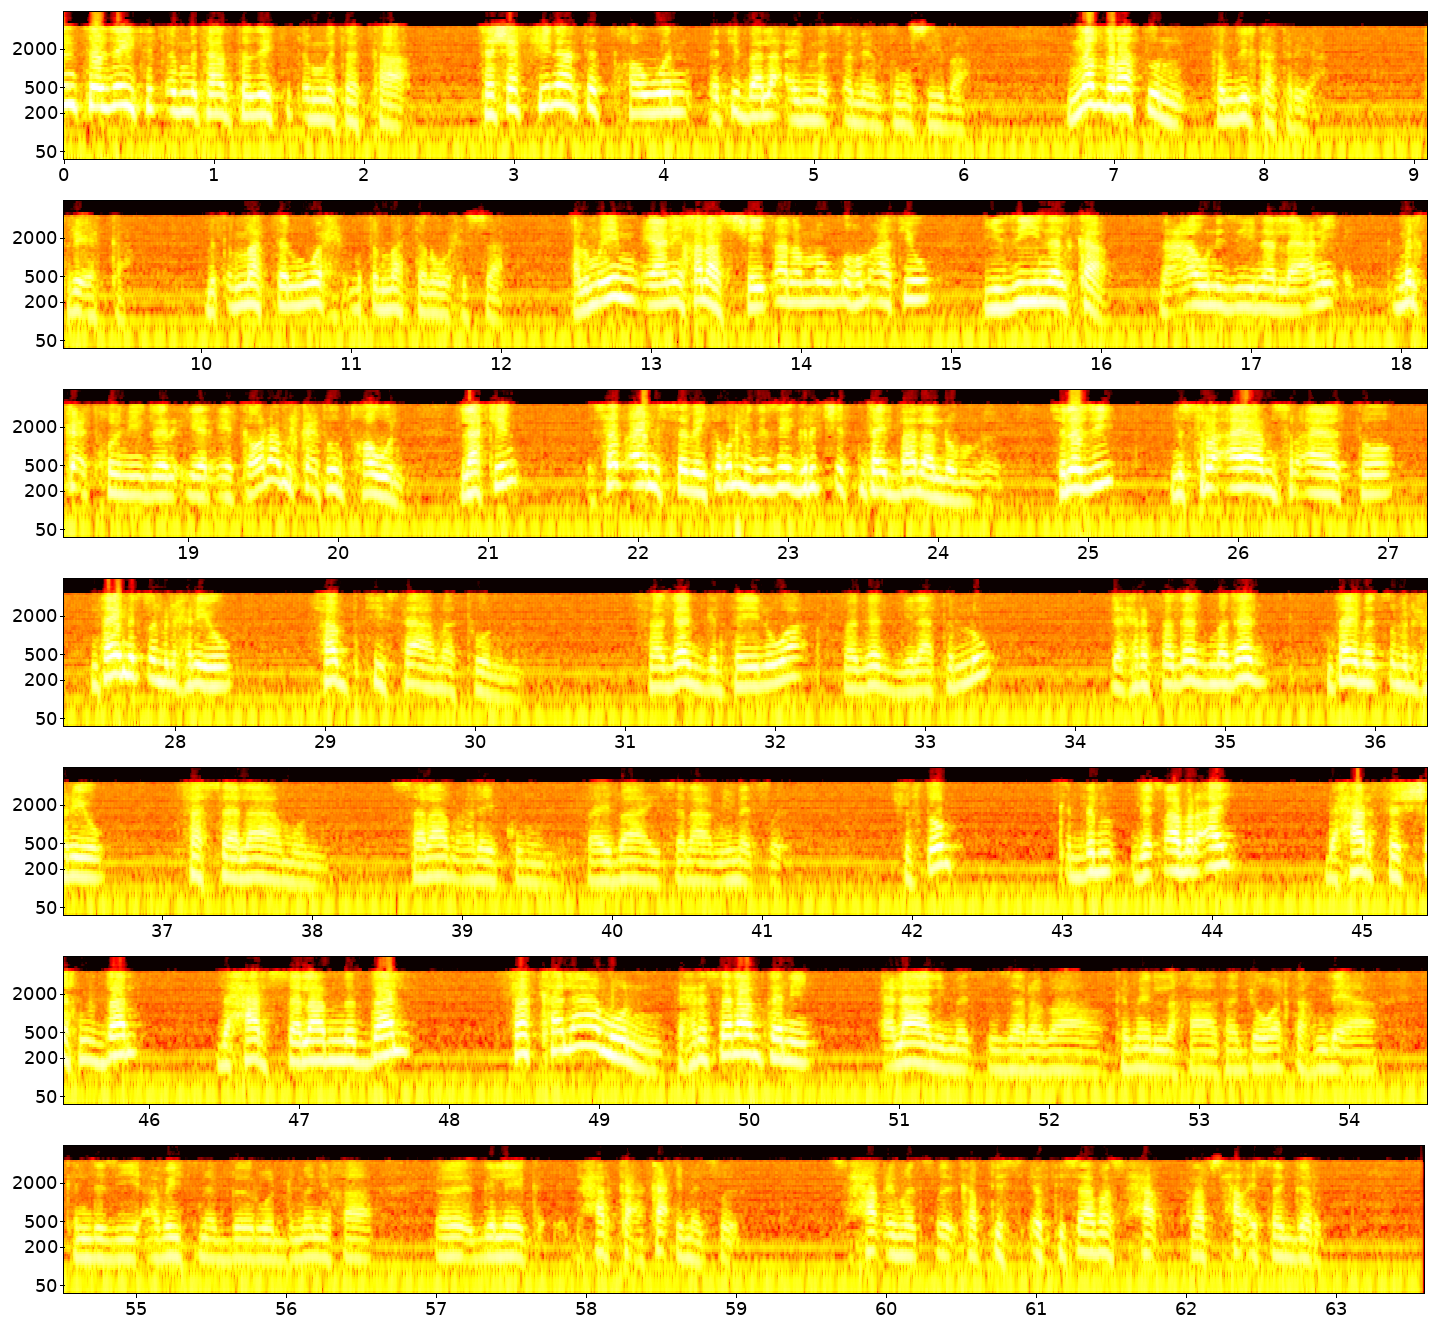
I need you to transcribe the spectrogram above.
እንተ ዘይትጥምታ እንተ ዘይትጥምተካ ተሸፊና እንተ ትኸውን እቲ በላእ ኣይመጸን ነይሩ እቲ ሙሲባ ነድረቱ ከምዚ ኢልካ ትሪኣ ትሪኤካ ምጥማት ተንውሕ ምጥማት ተንውሕ እሳ ኣልሙሂም ያኒ ኸላስ ሸይጣን ኣብ መንጎኹም ኣትዩ ይዝይነልካ ንዓ እውን ይዝይነላ ያኒ ምልክዕቲ ኮይኑ የርእየካ ወላ ምልክዕቲ እውን ትኸውን ላኪን ሰብኣይ ምስ ሰበይቲ ኩሉ ግዜ ግርጭት እንታይ ይበሃል ኣሎ ስለዚ ምስ ረኣያ ምስ ረኣየቶ እንታይ ይመጽእ ብድሕሪኡ ፈብቲሳመቱን ፈገግ እንተ ኢልዋ ፈገግ ኢላትሉ ድሕሪ ፈገግ መገግ እንታይ ይመጽእ ብድሕሪኡ ፈሰላሙን ሰላም ዓለይኩም ባይ ባይ ሰላም ይመጽእ ሽፍቱም ቅድም ገጻ ምርኣይ ድሓር ፈሽኽ ምባል ድሓር ሰላም ምባል ፈከላሙን ድሕሪ ሰላም ከኒ ዕላል ይመጽእ ዘረባ ከመይ ኣለኻ እታ ጀዋልካ ክንደይኣ ክንድዚ ኣበይ ትነብር ወዲ መን ኢኻ ገለ ደሓር ካዕካዕ ይመጽእ ሰሓቕ ይመጽእ ካብቲ እብቲሳማ ሰሓቕ ናብ ሰሓቕ ይሰግር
